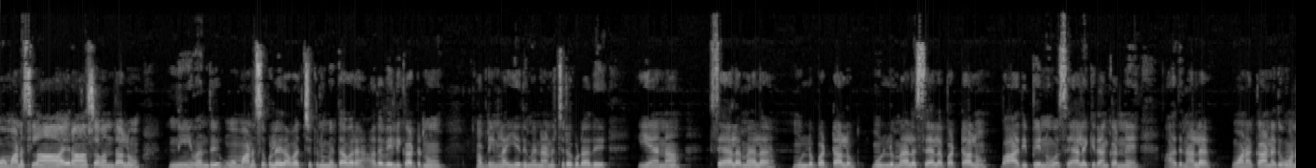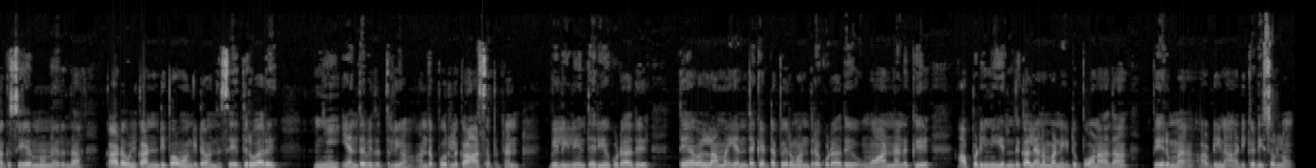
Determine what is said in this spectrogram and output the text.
உன் மனசில் ஆயிரம் ஆசை வந்தாலும் நீ வந்து உன் மனசுக்குள்ளே தான் வச்சுக்கணுமே தவிர அதை வெளிக்காட்டணும் அப்படின்லாம் எதுவுமே நினச்சிடக்கூடாது. ஏன்னா சேலை மேலே முள்ளு பட்டாலும் முள்ளு மேலே சேலை பட்டாலும் பாதிப்பு என்னவோ சேலைக்கு தான் கண்ணு. அதனால உனக்கானது உனக்கு சேரணும்னு இருந்தால் கடவுள் கண்டிப்பாக உங்ககிட்ட வந்து சேர்த்துருவாரு. நீ எந்த விதத்துலையும் அந்த பொருளுக்கு ஆசைப்பட்டன் வெளியிலையும் தெரியக்கூடாது. தேவையில்லாமல் எந்த கெட்ட பேரும் வந்துடக்கூடாது. உன் அண்ணனுக்கு அப்படி நீ இருந்து கல்யாணம் பண்ணிக்கிட்டு போனாதான் பெருமை அப்படின்னு அடிக்கடி சொல்லும்.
